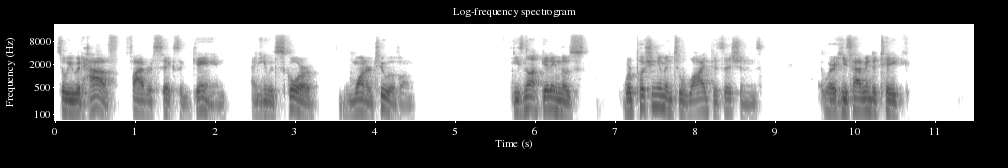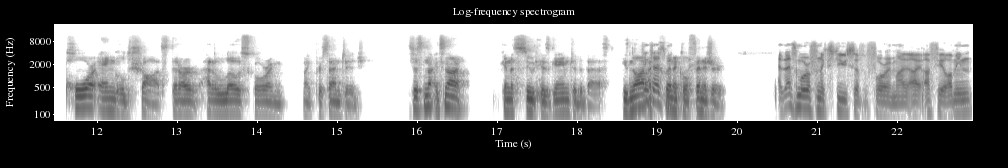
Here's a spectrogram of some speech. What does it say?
So he would have five or six a game, and he would score one or two of them. He's not getting those we're pushing him into wide positions where he's having to take poor angled shots that are at a low scoring like percentage. It's just not it's not going to suit his game to the best. He's not a clinical what- finisher. That's more of an excuse for him. I, I, feel. I mean,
